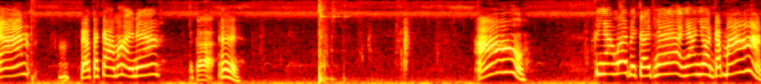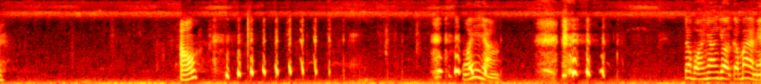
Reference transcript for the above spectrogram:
ยานหืมแปลตะกร้ามาให้เนี่ยตะกร้าเอออ้าวคือย่างเลยไปไกลแท้ย่างย้อนกลับมาเอาหัวยี่หยังเจ้าบอกให้ย่างยอดกลับมาไหม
